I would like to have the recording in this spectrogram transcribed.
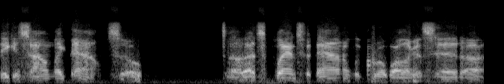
make it sound like Down. So uh, that's the plans for Down, and with Crowbar, like I said, uh,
